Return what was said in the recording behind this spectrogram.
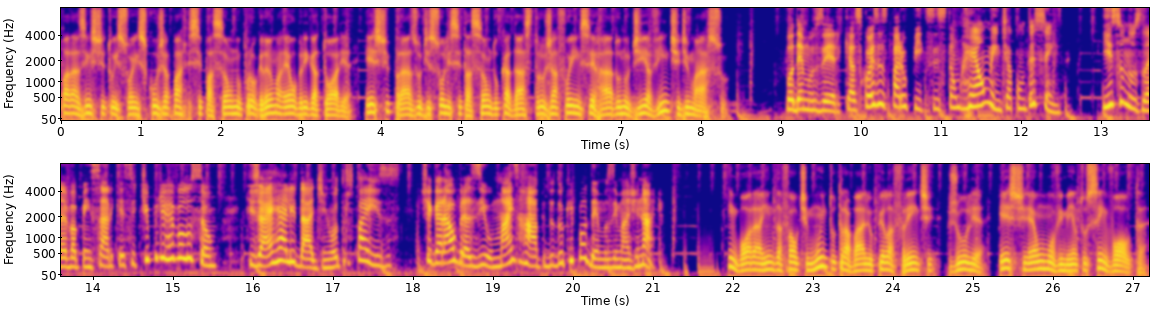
para as instituições cuja participação no programa é obrigatória, este prazo de solicitação do cadastro já foi encerrado no dia 20 de março. Podemos ver que as coisas para o Pix estão realmente acontecendo. Isso nos leva a pensar que esse tipo de revolução, que já é realidade em outros países, chegará ao Brasil mais rápido do que podemos imaginar. Embora ainda falte muito trabalho pela frente, Júlia, este é um movimento sem volta.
